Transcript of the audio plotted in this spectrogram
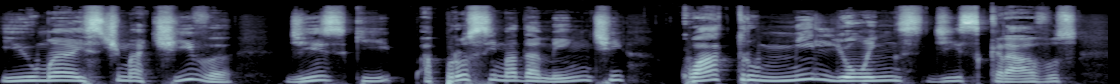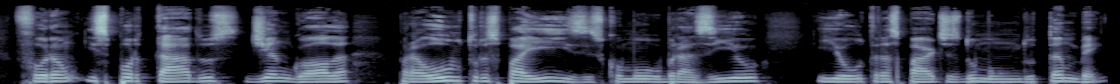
e uma estimativa diz que aproximadamente 4 milhões de escravos foram exportados de Angola para outros países, como o Brasil e outras partes do mundo também.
